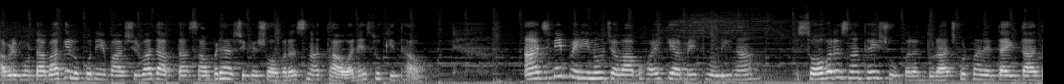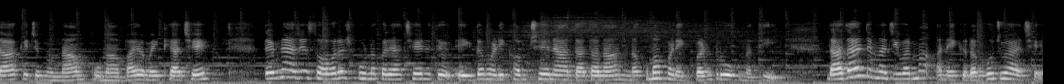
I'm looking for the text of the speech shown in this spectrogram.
આપણે મોટાભાગે લોકોને એવા આશીર્વાદ આપતા સાંભળ્યા છે કે સો વર્ષના થાવ અને સુખી થાવ. આજની પેઢીનો જવાબ હોય કે અમે થોડીના સો વર્ષના થઈશું, પરંતુ રાજકોટમાં રહેતા એક દાદા કે જેમનું નામ પૂનાભાઈ અમેઠિયા છે, તેમણે આજે સો વર્ષ પૂર્ણ કર્યા છે અને તેઓ એકદમ અડીખમ છે અને આ દાદાના નખમાં પણ એક પણ રોગ નથી. દાદાએ તેમના જીવનમાં અનેક રંગો જોયા છે.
